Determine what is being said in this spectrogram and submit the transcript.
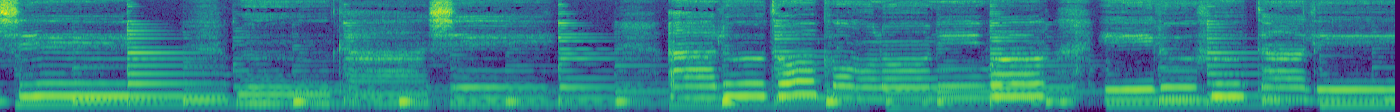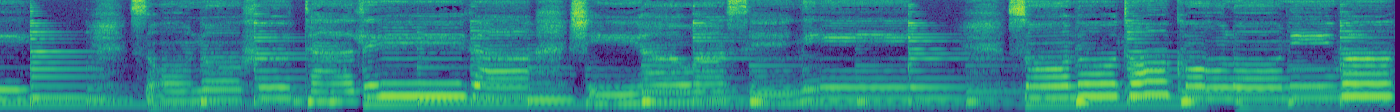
昔昔あるところにはいる二人その二人が幸せにそのところには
